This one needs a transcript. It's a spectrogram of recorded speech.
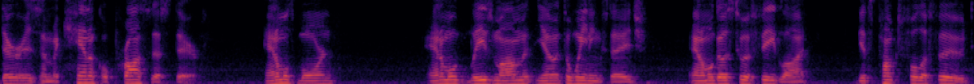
There is a mechanical process there. Animal's born animal leaves mom you know at the weaning stage. Animal goes to a feedlot gets pumped full of food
